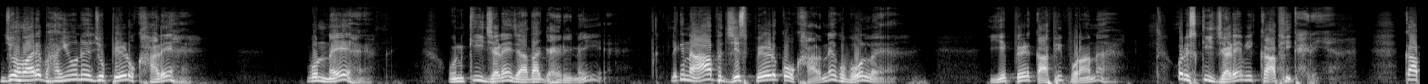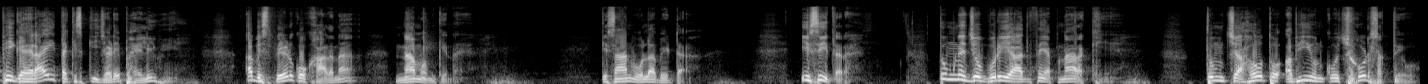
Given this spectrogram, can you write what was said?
जो हमारे भाइयों ने जो पेड़ उखाड़े हैं, वो नए हैं। उनकी जड़ें ज़्यादा गहरी नहीं है। लेकिन आप जिस पेड़ को उखाड़ने को बोल रहे हैं, ये पेड़ काफ़ी पुराना है और इसकी जड़ें भी काफ़ी गहरी हैं। काफ़ी गहराई तक इसकी जड़ें फैली हुई हैं। अब इस पेड़ को खाड़ना नामुमकिन है। किसान बोला, बेटा, इसी तरह, तुमने जो बुरी आदतें अपना रखी हैं, तुम चाहो तो अभी उनको छोड़ सकते हो,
